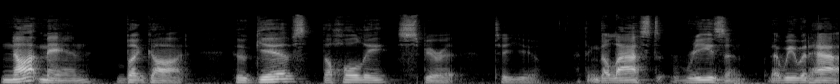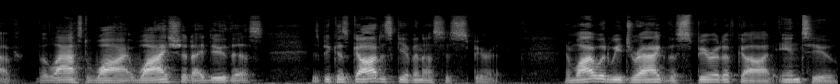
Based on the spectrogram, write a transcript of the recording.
not man, but God, who gives the Holy Spirit to you. I think the last reason that we would have, the last why, why should I do this, is because God has given us His Spirit. And why would we drag the Spirit of God into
